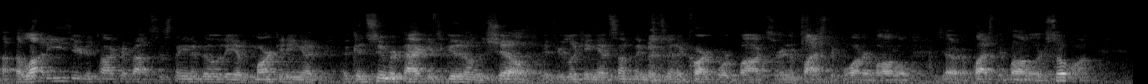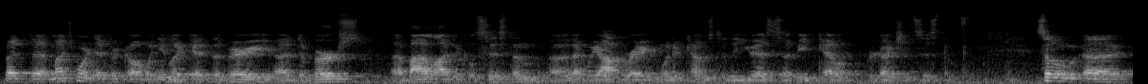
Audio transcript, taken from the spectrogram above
a lot easier to talk about sustainability of marketing a, a, consumer packaged good on the shelf if you're looking at something that's in a cardboard box or in a plastic water bottle, uh, a plastic bottle or so on. But uh, much more difficult when you look at the very uh, diverse uh, biological system uh, that we operate when it comes to the U.S. Uh, beef cattle production system. So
